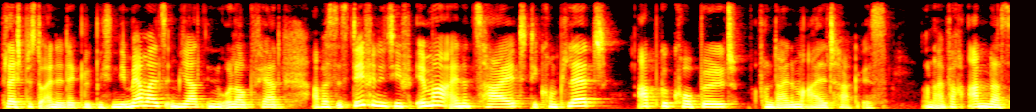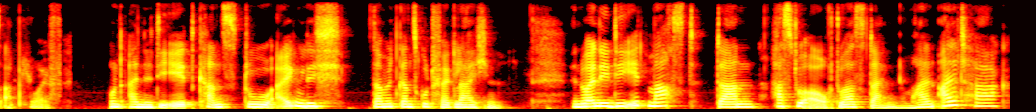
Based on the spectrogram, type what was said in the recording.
Vielleicht bist du eine der Glücklichen, die mehrmals im Jahr in Urlaub fährt. Aber es ist definitiv immer eine Zeit, die komplett abgekoppelt von deinem Alltag ist und einfach anders abläuft. Und eine Diät kannst du eigentlich damit ganz gut vergleichen. Wenn du eine Diät machst, dann hast du auch, du hast deinen normalen Alltag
